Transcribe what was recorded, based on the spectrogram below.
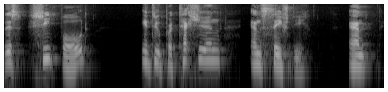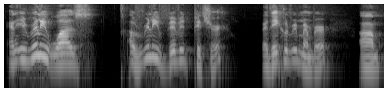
this sheepfold into protection and safety. And, and it really was a really vivid picture that they could remember. Um,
